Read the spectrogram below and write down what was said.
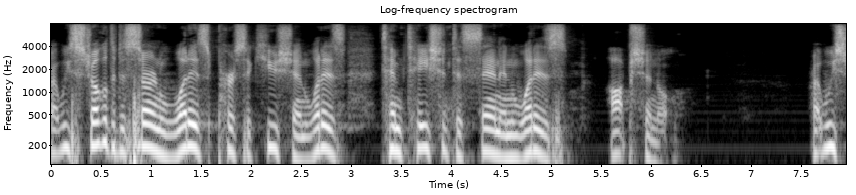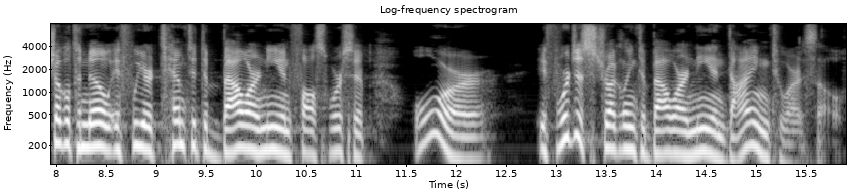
Right? We struggle to discern what is persecution, what is temptation to sin, and what is optional. Right? We struggle to know if we are tempted to bow our knee in false worship or if we're just struggling to bow our knee and dying to ourselves.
